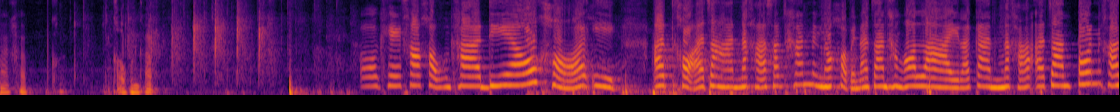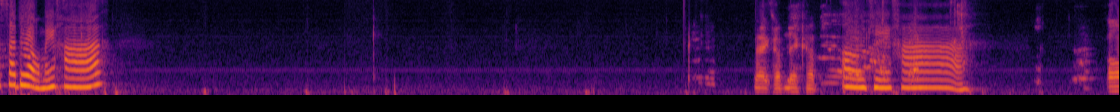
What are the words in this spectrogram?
มากๆครับ ขอบคุณครับ โอเคค่ะ ขอบคุณค่ะ เดี๋ยวขออีกอะขออาจารย์นะคะ สักท่านหนึ่งเนาะขอเป็นอาจารย์ทางออนไลน์ละกันนะคะ อาจารย์ต้นคะสะดวกไหมคะ ได้ครับได้ครับ โอเคค่ะ ก็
